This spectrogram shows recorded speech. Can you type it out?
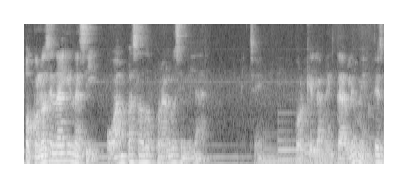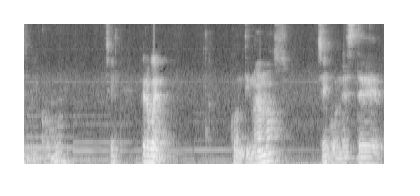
o conocen a alguien así o han pasado por algo similar. ¿sí? Porque lamentablemente es muy común. ¿sí? Pero bueno, continuamos ¿sí? con este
